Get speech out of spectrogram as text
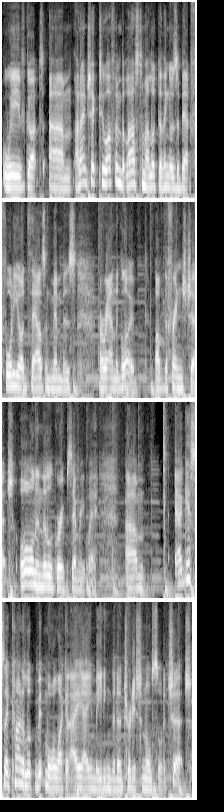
We've got, um, I don't check too often, but last time I looked, I think it was about 40 odd thousand members around the globe of the Fringe Church, all in little groups everywhere. Um, I guess they kind of look a bit more like an AA meeting than a traditional sort of church.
